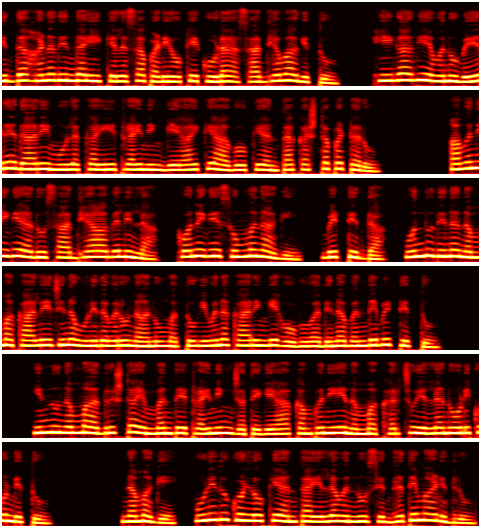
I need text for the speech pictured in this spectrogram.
ಇದ್ದ ಹಣದಿಂದ ಈ ಕೆಲಸ ಪಡೆಯೋಕೆ ಕೂಡ ಅಸಾಧ್ಯವಾಗಿತ್ತು. ಹೀಗಾಗಿ ಅವನು ಬೇರೆ ದಾರಿ ಮೂಲಕ ಈ ಟ್ರೈನಿಂಗ್ಗೆ ಆಯ್ಕೆ ಆಗೋಕೆ ಅಂತ ಕಷ್ಟಪಟ್ಟರು. ಅವನಿಗೆ ಅದು ಸಾಧ್ಯ ಆಗಲಿಲ್ಲ. ಕೊನೆಗೆ ಸುಮ್ಮನಾಗಿ ಬಿಟ್ಟಿದ್ದ. ಒಂದು ದಿನ ನಮ್ಮ ಕಾಲೇಜಿನ ಉಳಿದವರು ನಾನು ಮತ್ತು ಇವನ ಕಾರಿಂಗೆ ಹೋಗುವ ದಿನ ಬಂದೇ ಬಿಟ್ಟಿತ್ತು. ಇನ್ನು ನಮ್ಮ ಅದೃಷ್ಟ ಎಂಬಂತೆ ಟ್ರೈನಿಂಗ್ ಜೊತೆಗೆ ಆ ಕಂಪನಿಯೇ ನಮ್ಮ ಖರ್ಚು ಎಲ್ಲ ನೋಡಿಕೊಂಡಿತ್ತು. ನಮಗೆ ಉಳಿದುಕೊಳ್ಳೋಕೆ ಅಂತ ಎಲ್ಲವನ್ನೂ ಸಿದ್ಧತೆ ಮಾಡಿದ್ರು.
